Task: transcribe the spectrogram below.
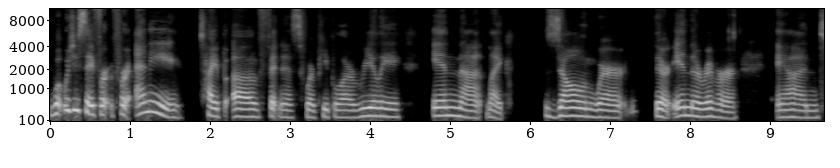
what would you say for for any type of fitness where people are really in that like zone where they're in their river and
